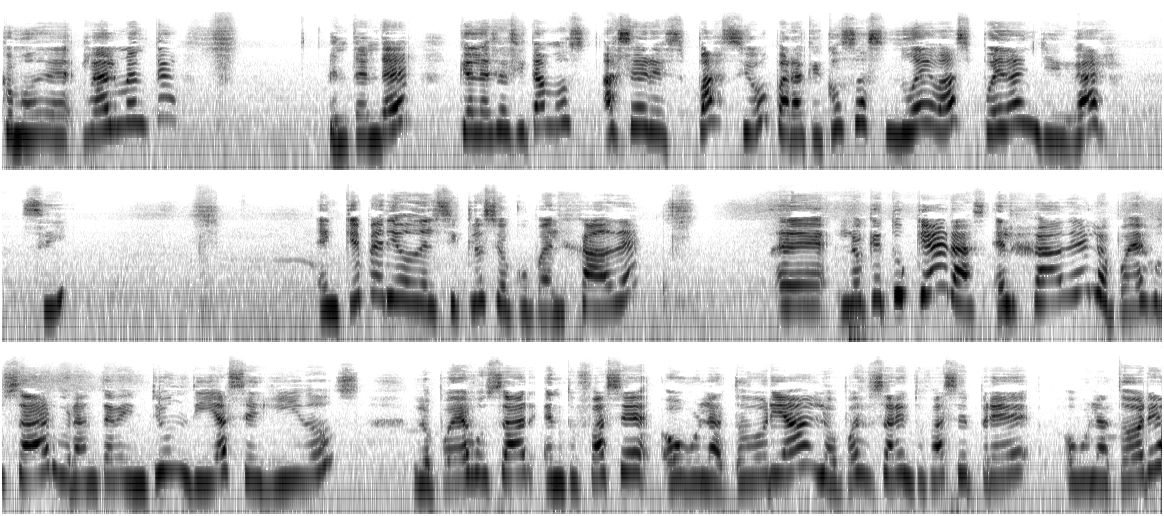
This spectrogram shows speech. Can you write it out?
como de realmente entender que necesitamos hacer espacio para que cosas nuevas puedan llegar, ¿sí? ¿En qué periodo del ciclo se ocupa el jade? Eh, lo que tú quieras. El jade lo puedes usar durante 21 días seguidos. Lo puedes usar en tu fase ovulatoria. Lo puedes usar en tu fase pre-ovulatoria,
